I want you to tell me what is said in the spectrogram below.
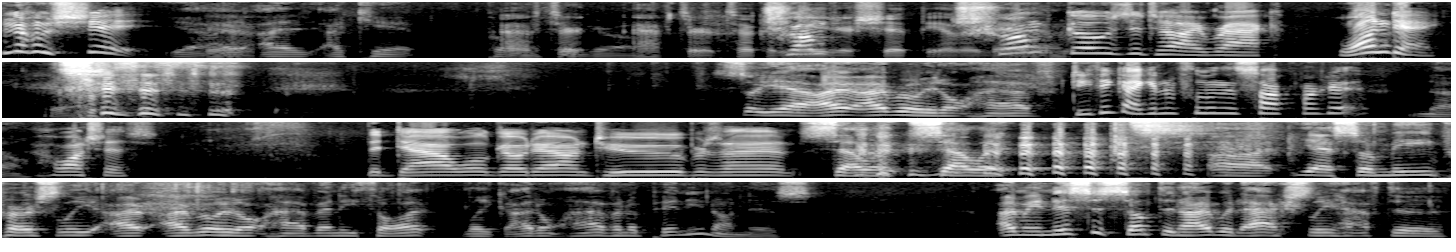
No shit. Yeah, Yeah. I, I I can't put my After finger on. after it took a Trump- major shit the other Trump day. Trump goes into Iraq one day. So yeah, I, I really don't have Do you think I can influence the stock market? no. Watch this. The Dow will go down two percent. Sell it, sell it. uh, yeah, so me personally, I, I really don't have any thought. Like, I don't have an opinion on this. I mean, this is something I would actually have to,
